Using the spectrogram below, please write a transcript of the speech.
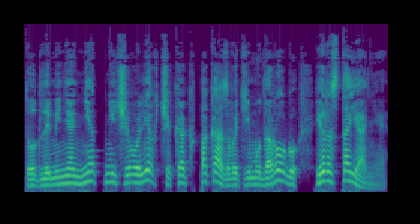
то для меня нет ничего легче, как показывать ему дорогу и расстояние.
